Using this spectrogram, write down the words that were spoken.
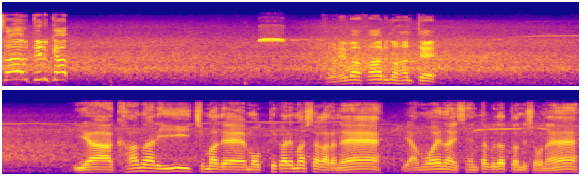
さあ打てるか？これはファールの判定。いやかなりいい位置まで持ってかれましたからね。やむを得ない選択だったんでしょうね。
